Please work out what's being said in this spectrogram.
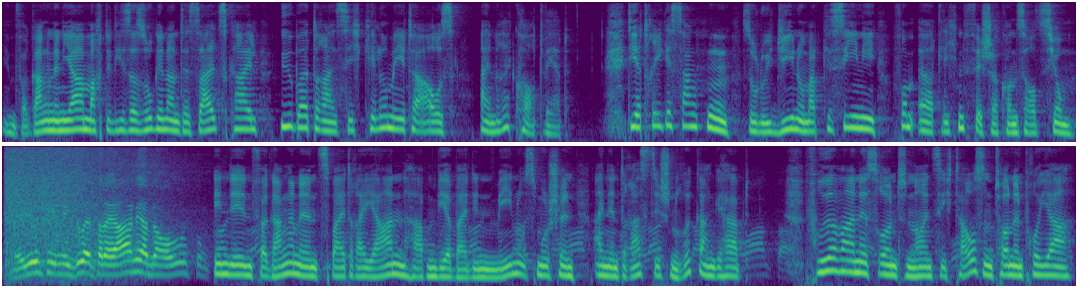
Im vergangenen Jahr machte dieser sogenannte Salzkeil über 30 Kilometer aus, ein Rekordwert. Die Erträge sanken, so Luigino Marchesini vom örtlichen Fischerkonsortium. In den vergangenen zwei, drei Jahren haben wir bei den Menusmuscheln einen drastischen Rückgang gehabt. Früher waren es rund 90.000 Tonnen pro Jahr.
